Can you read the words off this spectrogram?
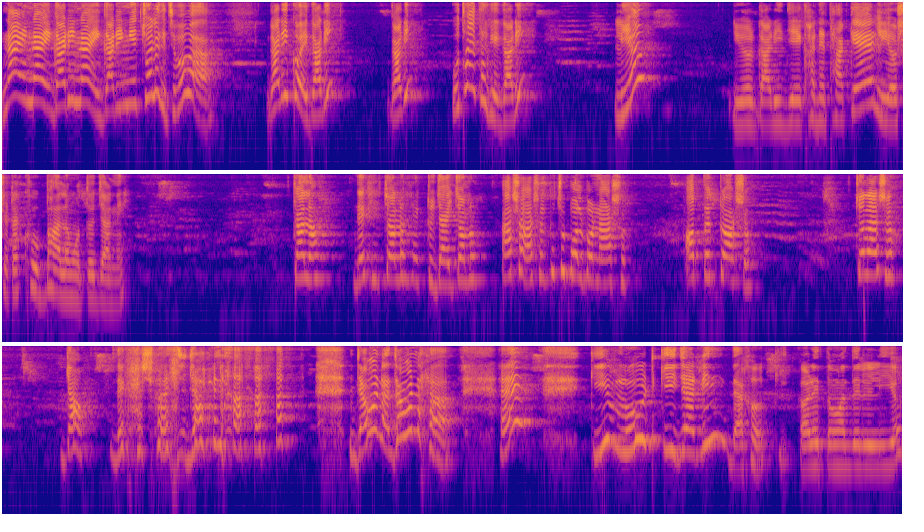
নাই নাই, গাড়ি নাই, গাড়ি নিয়ে চলে গেছে, বাবা। গাড়ি কই, গাড়ি? গাড়ি? কোথায় থাকে গাড়ি? লিয়া? লিওর গাড়ি যে এখানে থাকে, লিও সেটা খুব ভালো মতো জানে। চলো, দেখি, চলো, একটু যাই, চলো। আসো আসো, কিছু বলব না, আসো। অপ, একটু আসো। চলে, আসো। যাও, দেখে আসো যাবে না। যাব না যাব না। হ্যাঁ? কি মুড কি জানি। দেখো কি করে তোমাদের লিও।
